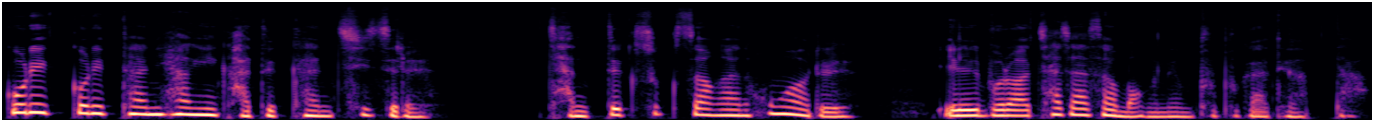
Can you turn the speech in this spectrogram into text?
꼬릿꼬릿한 향이 가득한 치즈를, 잔뜩 숙성한 홍어를 일부러 찾아서 먹는 부부가 되었다.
